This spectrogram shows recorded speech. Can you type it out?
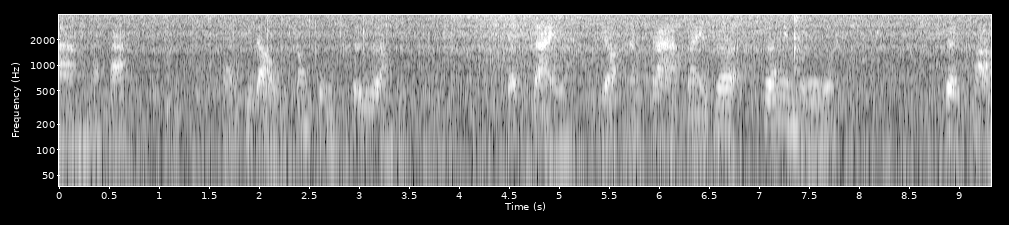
างๆนะคะก่อนที่เราต้องปรุงเครื่องก็ใส่หยาะน้ำปลาไปเพื่อเพื่อให้หมูเกิดความ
